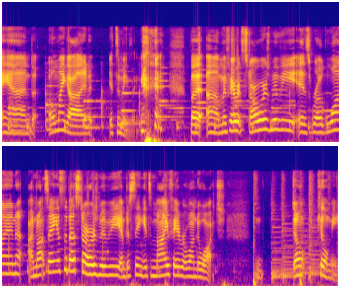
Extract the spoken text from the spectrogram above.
and oh my god, it's amazing. but um, my favorite Star Wars movie is Rogue One. I'm not saying it's the best Star Wars movie, I'm just saying it's my favorite one to watch. Don't kill me.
